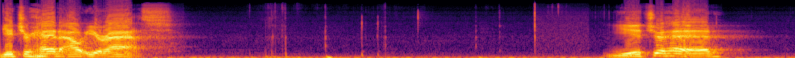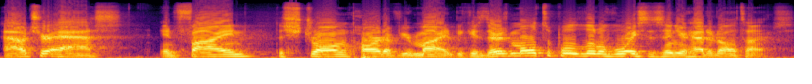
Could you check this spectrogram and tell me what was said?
Get your head out your ass. Get your head out your ass and find the strong part of your mind because there's multiple little voices in your head at all times.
